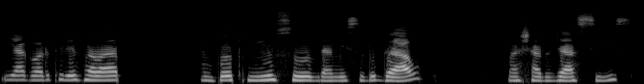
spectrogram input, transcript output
E agora eu queria falar um pouquinho sobre a Missa do Galo, Machado de Assis.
